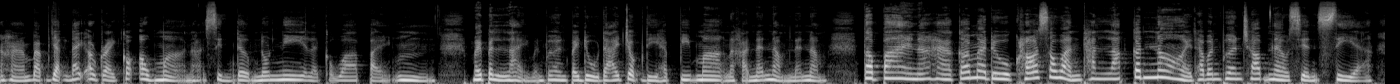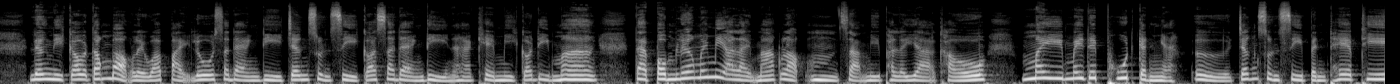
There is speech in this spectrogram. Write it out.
นะคะแบบอยากได้อะไรก็เอามานะคะสินเดิมโน่นนี่อะไรก็ว่าไป อืม ไม่เป็นไรเพื่อนๆไปดูได้จบดีแฮปปี้มากนะคะ แนะนำแนะนำต่อไปนะคะ ก็มาดูครอสสวรรค์ทันลักกันหน่อย ถ้าเพื่อนๆชอบแนวเสียนเสีย เรื่องนี้ก็ต้องบอกเลยว่าไปลู่แสดงดีเจิงสุนซีก็แสดงดีนะคะ เคมีก็ดีมาก แต่ปมเรื่องไม่มีอะไรมากหรอก อืม สามีภรรยาเขาไม่ไม่ได้พูดกันไง เออ เจิงซุนซีเป็นเทพที่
